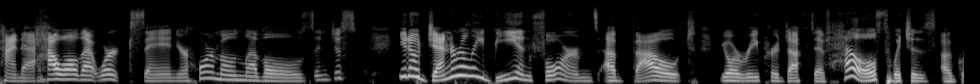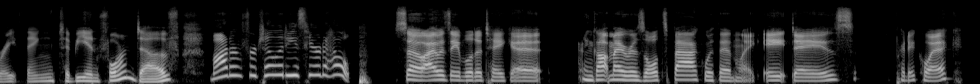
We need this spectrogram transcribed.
kind of how all that works and your hormone levels and just, you know, generally be informed about your reproductive health, which is a great thing to be informed of, modern fertility is here to help. So I was able to take it and got my results back within like eight days, pretty quick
